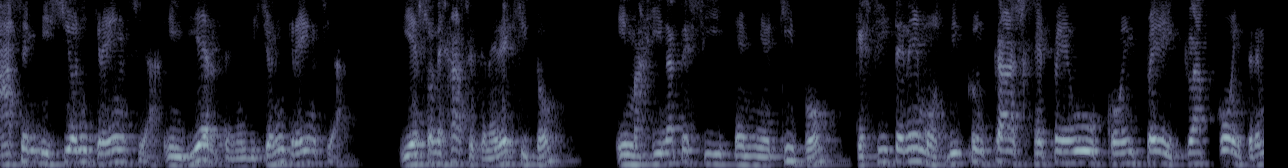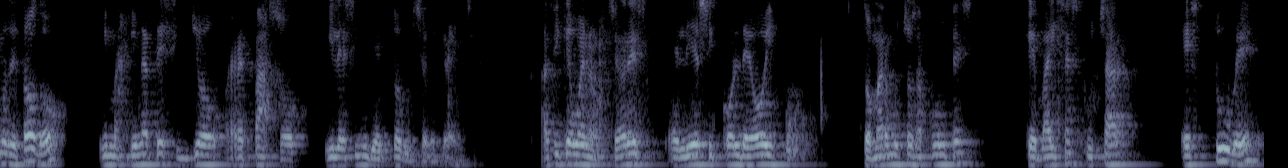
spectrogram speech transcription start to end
hacen visión y creencia, invierten en visión y creencia, y eso les hace tener éxito, imagínate si en mi equipo, que sí tenemos Bitcoin Cash, GPU, CoinPay, Clapcoin, tenemos de todo, imagínate si yo repaso y les inyecto visión y creencia. Así que bueno, señores, el leadership call de hoy, tomar muchos apuntes que vais a escuchar. Estuve,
